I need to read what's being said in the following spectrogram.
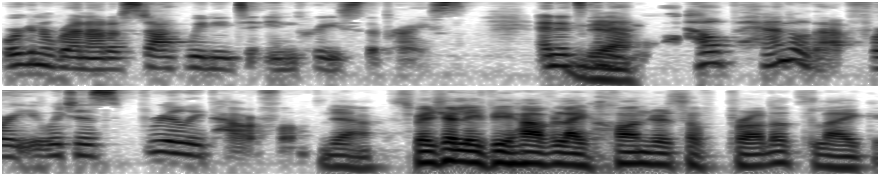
we're going to run out of stock. We need to increase the price. And it's going to help handle that for you, which is really powerful. yeah especially if you have like hundreds of products like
